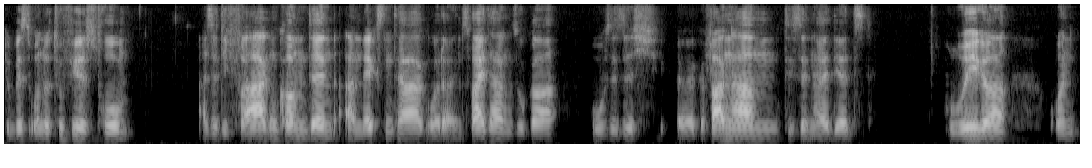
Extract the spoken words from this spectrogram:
du bist unter zu viel Strom. Also die Fragen kommen dann am nächsten Tag oder in zwei Tagen sogar, wo sie sich äh, gefangen haben. Die sind halt jetzt ruhiger und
